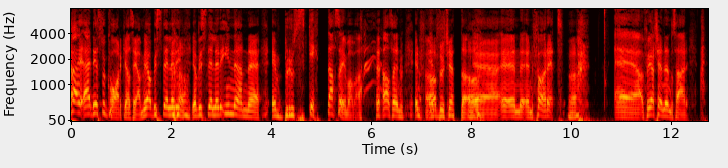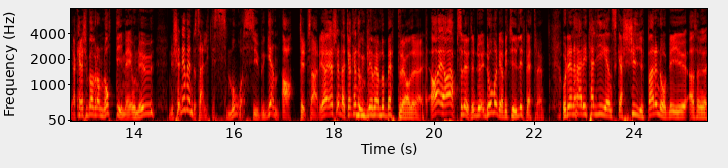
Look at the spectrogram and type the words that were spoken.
nej, det står kvar kan jag säga, men jag beställer, jag beställer in en, eh, en bruschetta säger man va? Alltså en, en, Ja, en, bruschetta, ja. eh, en, en förrätt. Ja. Eh, för jag känner ändå så här, ah, jag kanske behöver ha något i mig och nu, nu känner jag mig ändå så här lite småsugen. Ja, typ så här. Jag, jag kände att jag kan nog blev ändå bättre av det där. Ja, ja absolut, då, då mådde jag betydligt bättre. Och den här italienska kyparen då blir ju alltså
